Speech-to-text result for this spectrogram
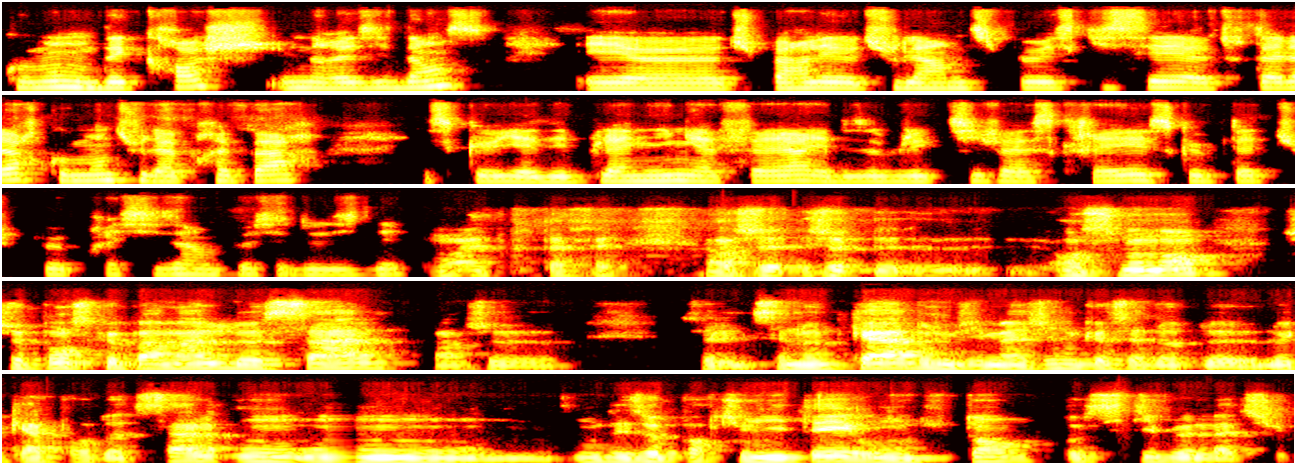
comment on décroche une résidence? Et tu parlais, tu l'as un petit peu esquissé tout à l'heure. Comment tu la prépares? Est-ce qu'il y a des plannings à faire, il y a des objectifs à se créer? Est-ce que peut-être tu peux préciser un peu ces deux idées? Oui, tout à fait. Alors, euh, en ce moment, je pense que pas mal de salles, c'est notre cas, donc j'imagine que c'est le cas pour d'autres salles, ont, des opportunités ont du temps possible là-dessus.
